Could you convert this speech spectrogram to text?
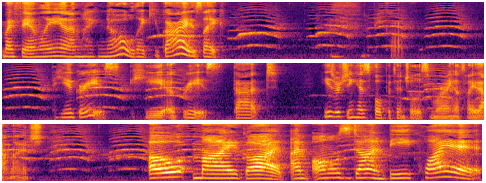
my family and I'm like, no, like you guys, like he agrees. He agrees that he's reaching his full potential this morning, I'll tell you that much. Oh my god, I'm almost done. Be quiet.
